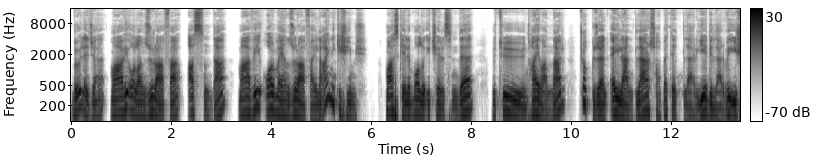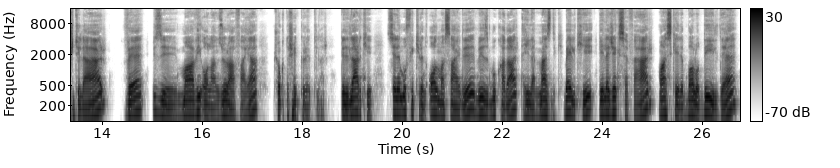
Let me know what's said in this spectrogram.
Böylece mavi olan zürafa aslında mavi olmayan zürafayla aynı kişiymiş. Maskeli bolu içerisinde bütün hayvanlar çok güzel eğlendiler, sohbet ettiler, yediler ve içtiler ve bizi mavi olan zürafaya çok teşekkür ettiler. Dediler ki senin bu fikrin olmasaydı biz bu kadar eğlenmezdik. Belki gelecek sefer maskeli balo değil de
